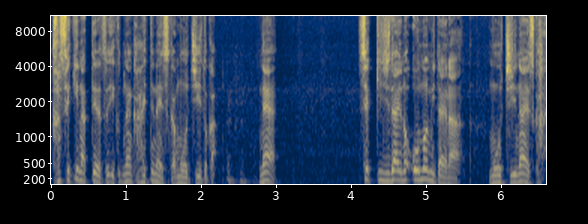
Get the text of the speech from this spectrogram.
化石なってるやつなんか入ってないですか？ムーチーとか。ね。石器時代の斧みたいな。ムーチーないですか？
